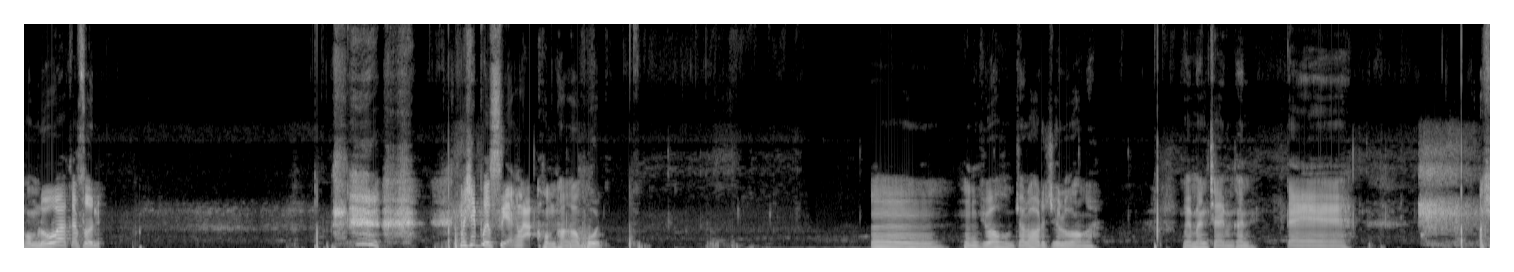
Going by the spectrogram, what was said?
ผมรู้ว่ากระสุน ไม่ใช่ปืนเสียงละ ผมถอนคำพูด อืม ผมคิดว่าผมจะรอดหรือจะร่วงอะไม่มั่นใจเหมือนกัน แต่ โอเค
